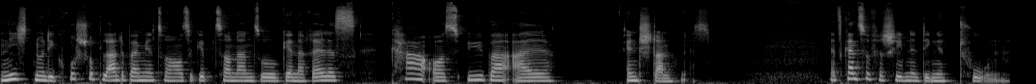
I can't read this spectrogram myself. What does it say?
nicht nur die Grußschublade bei mir zu Hause gibt, sondern so generelles Chaos überall entstanden ist. Jetzt kannst du verschiedene Dinge tun.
